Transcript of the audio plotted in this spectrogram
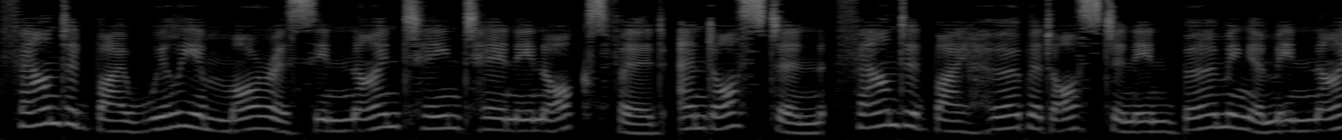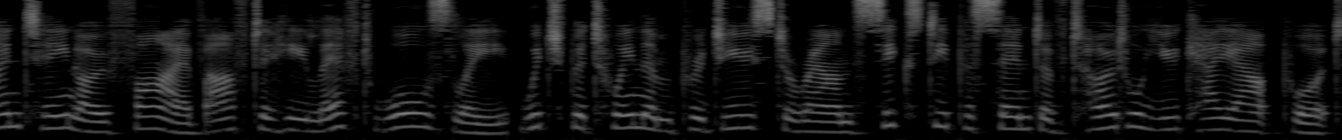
founded by William Morris in 1910 in Oxford and Austin founded by Herbert Austin in Birmingham in 1905 after he left Wolseley which between them produced around 60% of total UK output.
